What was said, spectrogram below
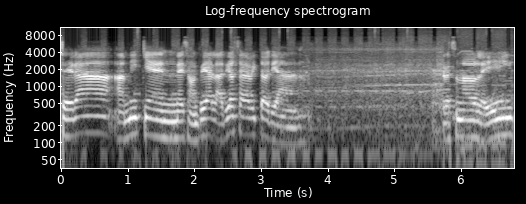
Será a mí quien le sonría la diosa de la victoria. Pero eso no lo leí.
